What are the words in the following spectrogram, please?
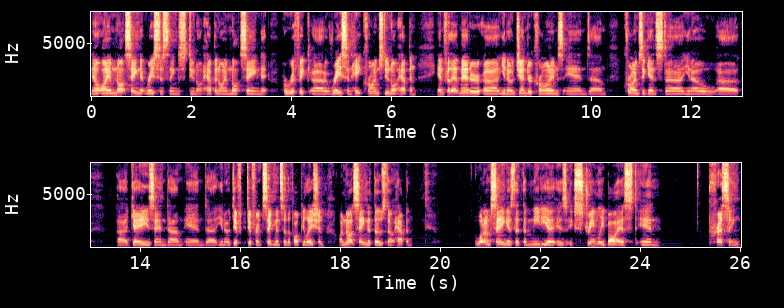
Now, I am not saying that racist things do not happen. I am not saying that horrific uh, race and hate crimes do not happen. And for that matter, uh, you know, gender crimes and um, crimes against, uh, you know, uh, gays and um, and uh, you know diff- different segments of the population. I'm not saying that those don't happen. What I'm saying is that the media is extremely biased in pressing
